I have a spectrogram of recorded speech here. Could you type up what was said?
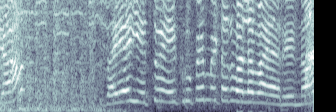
क्या? भैया ये तो एक रुपए मीटर वाला वायर है ना?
